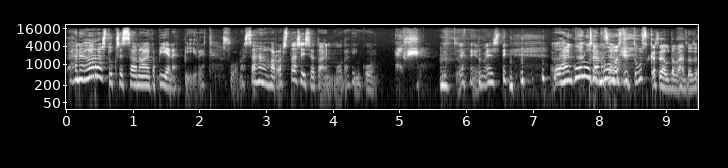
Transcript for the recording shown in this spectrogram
hänen harrastuksessa on aika pienet piirit Suomessa. Hän harrastaa siis jotain muutakin kuin juttuja ilmeisesti. Hän kuuluu Se tämmöiseen... kuulosti tuskaselta vähän tuossa.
